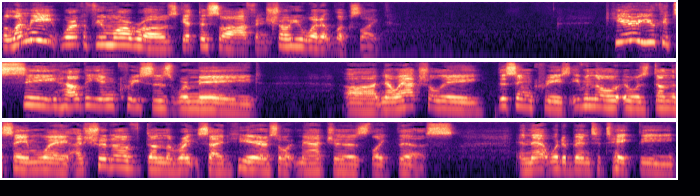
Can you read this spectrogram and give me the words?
But let me work a few more rows, get this off, and show you what it looks like. Here you could see how the increases were made. Uh, now actually, this increase, even though it was done the same way, I should have done the right side here so it matches like this. And that would have been to take the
